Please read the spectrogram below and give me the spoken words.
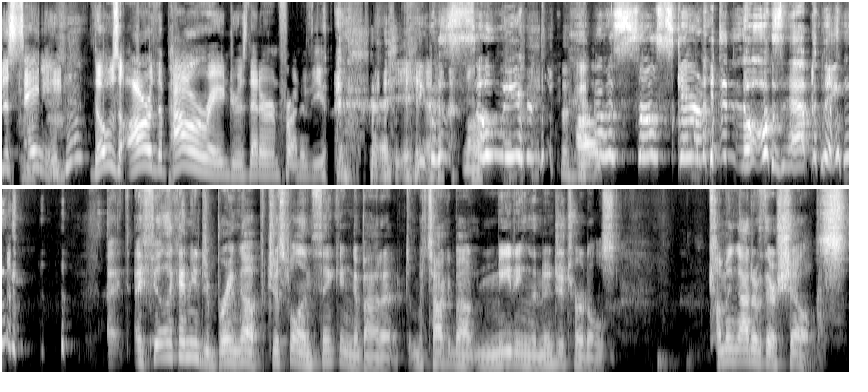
the same. Mhm. Those are the Power Rangers that are in front of you. It was so weird. I was so scared. I didn't know what was happening. I, I feel like I need to bring up just while I'm thinking about it, to talk about meeting the Ninja Turtles coming out of their shells.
